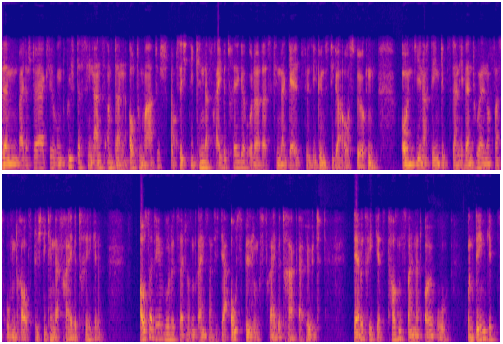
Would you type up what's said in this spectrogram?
denn bei der Steuererklärung prüft das Finanzamt dann automatisch, ob sich die Kinderfreibeträge oder das Kindergeld für sie günstiger auswirken. Und je nachdem gibt es dann eventuell noch was obendrauf durch die Kinderfreibeträge. Außerdem wurde 2023 der Ausbildungsfreibetrag erhöht. Der beträgt jetzt 1200 Euro und den gibt's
